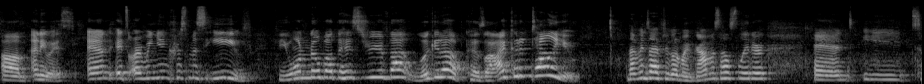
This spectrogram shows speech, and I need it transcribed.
Um, anyways, and it's Armenian Christmas Eve. If you want to know about the history of that, look it up because I couldn't tell you. That means I have to go to my grandma's house later and eat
